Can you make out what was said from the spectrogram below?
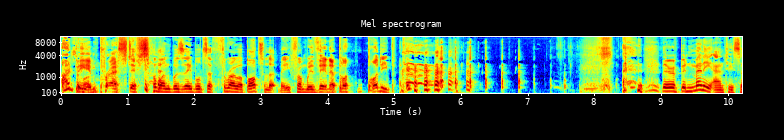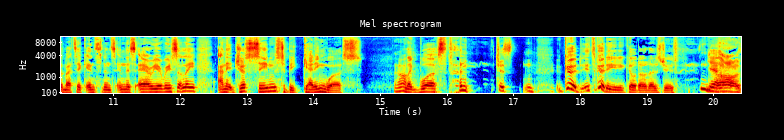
I'd be impressed if someone was able to throw a bottle at me from within a body bag. there have been many anti Semitic incidents in this area recently, and it just seems to be getting worse. Oh. Like, worse than just. Good. It's good he killed all those Jews. Yeah. oh,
